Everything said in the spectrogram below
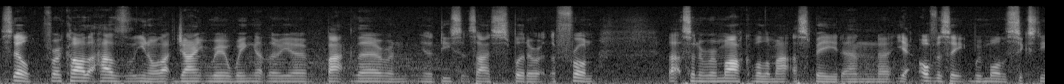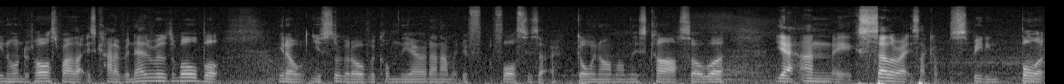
still for a car that has you know that giant rear wing at the uh, back there and you know, decent sized splitter at the front that's a remarkable amount of speed. And uh, yeah obviously with more than 1600 horsepower that is kind of inevitable but you know you're still got to overcome the aerodynamic forces that are going on on this car. So uh, yeah, and it accelerates like a speeding bullet.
